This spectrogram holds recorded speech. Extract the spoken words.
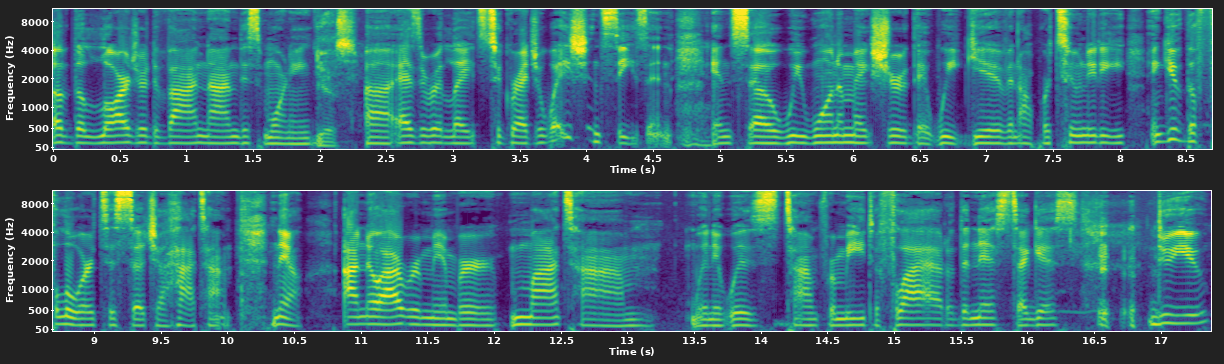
of the larger Divine Nine this morning yes. uh, as it relates to graduation season. Mm-hmm. And so we want to make sure that we give an opportunity and give the floor to such a high time. Now, I know I remember my time when it was time for me to fly out of the nest, I guess. Do you?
